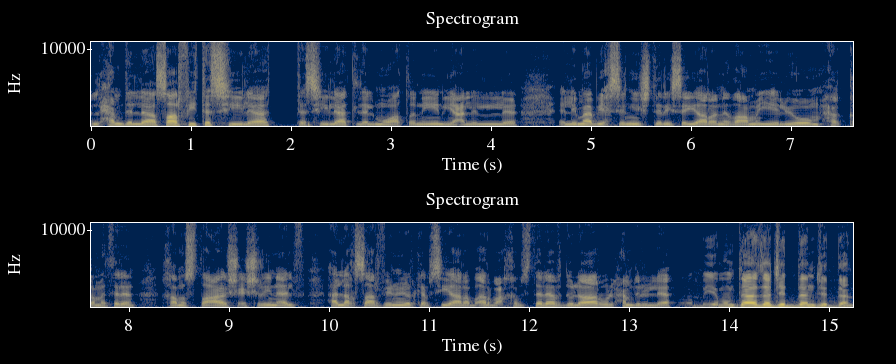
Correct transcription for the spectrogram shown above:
الحمد لله صار في تسهيلات. تسهيلات للمواطنين يعني اللي ما بيحسن يشتري سيارة نظامية اليوم حقه مثلا 15 20 ألف هلأ صار فينه يركب سيارة بأربع 5000 دولار والحمد لله. ربية ممتازة جدا جدا.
